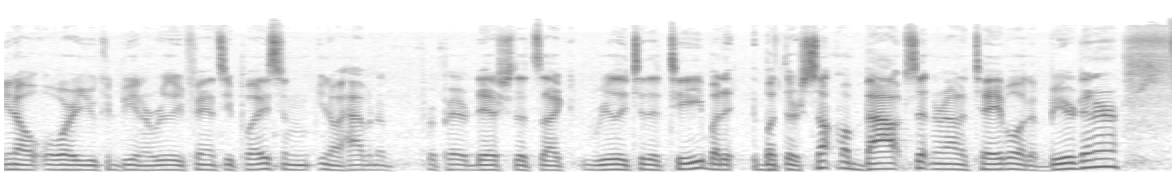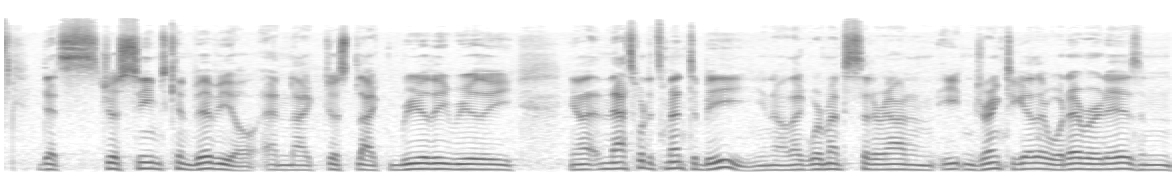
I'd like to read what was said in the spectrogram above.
you know, or you could be in a really fancy place and you know having a prepared dish that's like really to the T. But it, but there's something about sitting around a table at a beer dinner that just seems convivial and like just like really really you know and that's what it's meant to be you know like we're meant to sit around and eat and drink together whatever it is and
